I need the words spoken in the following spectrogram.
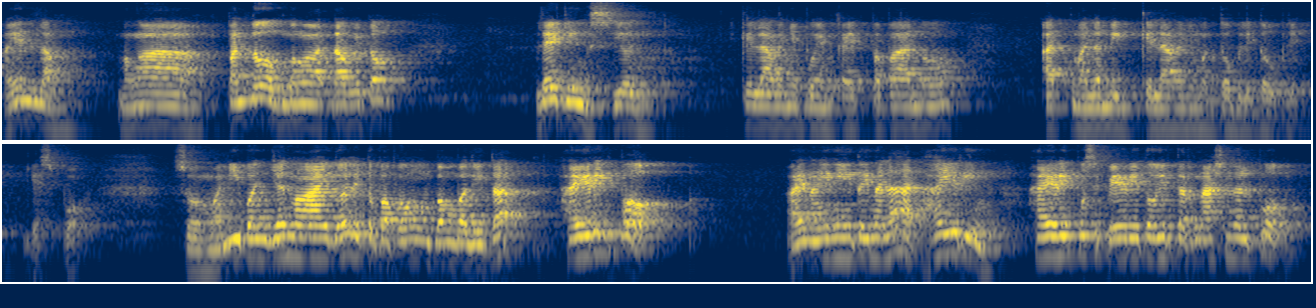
Ayun lang. Mga panloob, mga tawag ito. Leggings, yun. Kailangan nyo po yan kahit papano. At malamig, kailangan nyo magdoble-doble. Yes po. So, maliban dyan mga idol, ito pa pong ibang balita. Hiring po. Ay, nang hinihintay na lahat. Hiring. Hiring po si Perito International po.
